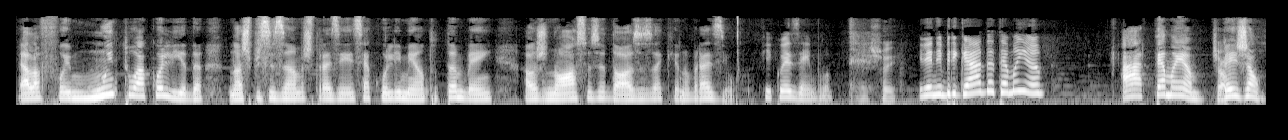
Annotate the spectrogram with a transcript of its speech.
ela foi muito acolhida. Nós precisamos trazer esse acolhimento também aos nossos idosos aqui no Brasil. Fica o exemplo. É isso aí. Eliane, obrigada. Até amanhã. Até amanhã. Tchau. Beijão.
